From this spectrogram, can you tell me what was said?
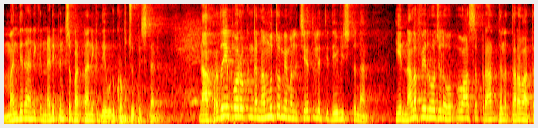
మందిరానికి నడిపించబట్టడానికి దేవుడు కృప చూపిస్తాడు. నా హృదయపూర్వకంగా నమ్ముతూ మిమ్మల్ని చేతులెత్తి దీవిస్తున్నాను. ఈ నలభై రోజుల ఉపవాస ప్రార్థన తర్వాత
